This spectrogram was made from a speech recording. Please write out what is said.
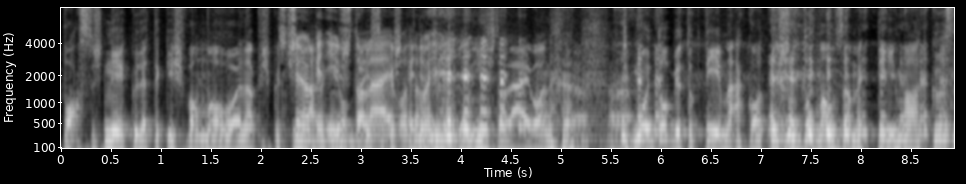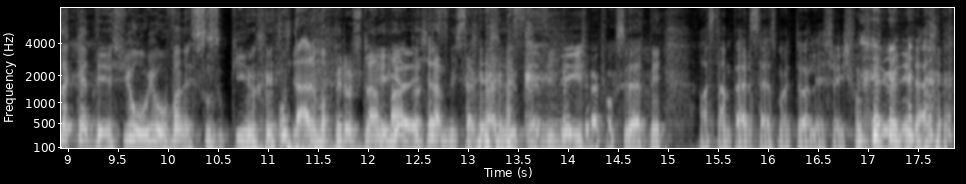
basszus, nélkületek is van ma holnap, és akkor csinálok egy jobb és egyedül egy ilyen instalájban. Csak majd dobjatok témákat, és dob hozzá meg témát. Közlekedés? Jó, jó, van egy Suzuki. Utálom a piros lámpákat, Igen, nem ez, hiszek bennük. Ez, ez így mégis meg fog születni. Aztán persze ez majd törlésre is fog kerülni, de...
